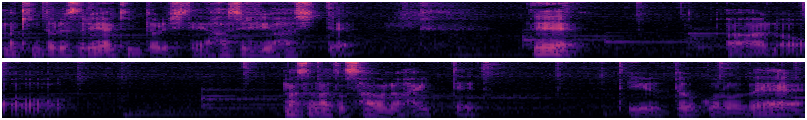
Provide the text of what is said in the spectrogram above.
まあ、筋トレする日は筋トレして走る日は走って。であのまあその後サウナ入ってっていうところで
